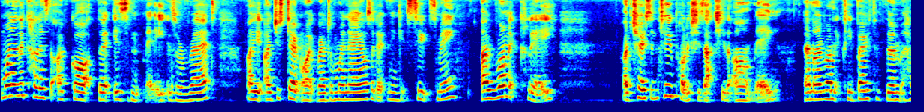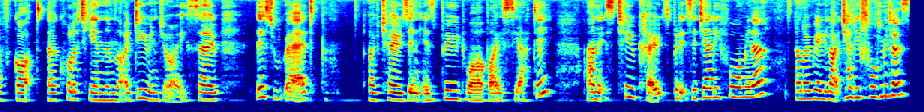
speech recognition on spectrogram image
one of the colours that I've got that isn't me is a red. I, I just don't like red on my nails. I don't think it suits me. Ironically, I've chosen two polishes actually that aren't me and ironically both of them have got a quality in them that I do enjoy. So this red I've chosen is Boudoir by Ciate and it's two coats but it's a jelly formula and I really like jelly formulas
